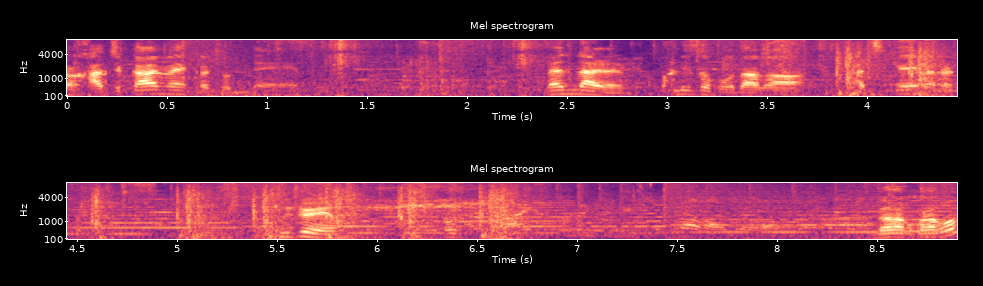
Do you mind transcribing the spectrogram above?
야, 같이 깔면니까 좋네. 맨날 멀리서 보다가 같이 게임하니까 좋네. 너랑 뭐라고?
